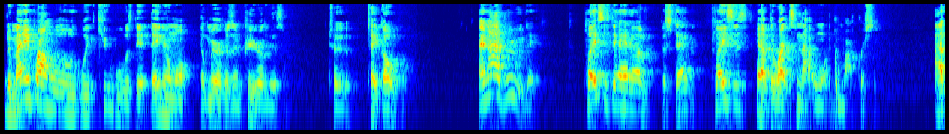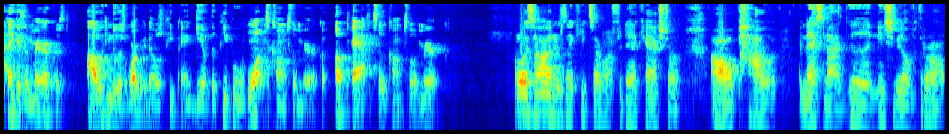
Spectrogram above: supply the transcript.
the main problem with, with Cuba was that they didn't want America's imperialism to take over, and I agree with that. Places that have established places have the right to not want democracy. I think as Americans, all we can do is work with those people and give the people who want to come to America a path to come to America. Oh, What's hard is they keep talking about Fidel Castro, all power, and that's not good, and he should be overthrown.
